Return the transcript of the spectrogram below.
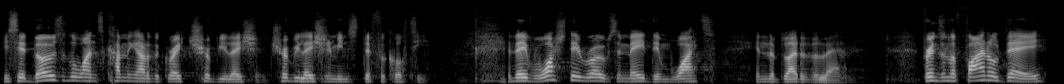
He said, Those are the ones coming out of the great tribulation. Tribulation means difficulty. And they've washed their robes and made them white in the blood of the Lamb. Friends, on the final day,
